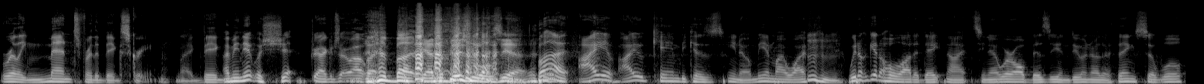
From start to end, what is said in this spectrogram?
really meant for the big screen, like big. I mean, it was shit. Dragon Show. oh, but- but yeah, the visuals. Yeah. but I I came because you know me and my wife mm-hmm. we don't get a whole lot of date nights. You know we're all busy and doing other things, so we'll.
